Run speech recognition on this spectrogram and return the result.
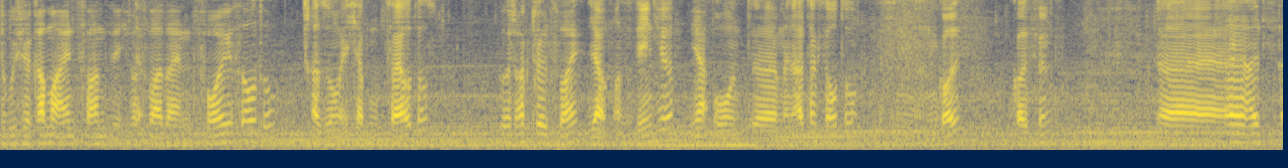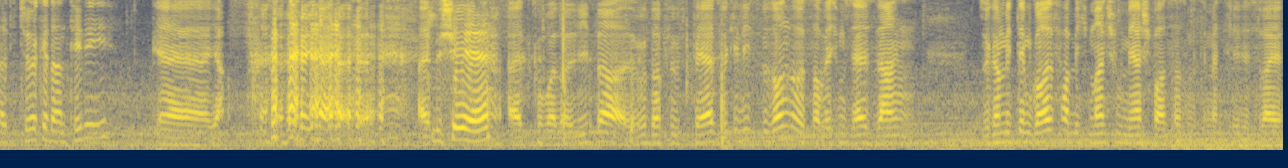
Du bist ja gerade mal 21. Was Ja. war dein voriges Auto? also ich habe zwei Autos. Du hast aktuell zwei? Ja, also den hier Ja. und äh, mein Alltagsauto ist ein, ein Golf, Golf 5. Äh, Äh, als, als Türke dann TDI? äh, ja. als, Klischee, hä? 1,9 Liter, 105 PS, wirklich nichts Besonderes. Aber ich muss ehrlich sagen, sogar mit dem Golf habe ich manchmal mehr Spaß als mit dem Mercedes, weil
